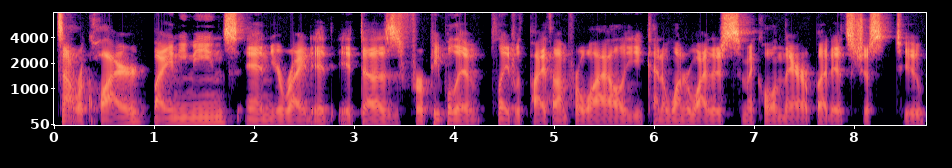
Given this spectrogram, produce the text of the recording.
it's not required by any means. And you're right, it it does for people that have played with Python for a while. You kind of wonder why there's a semicolon there, but it's just to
